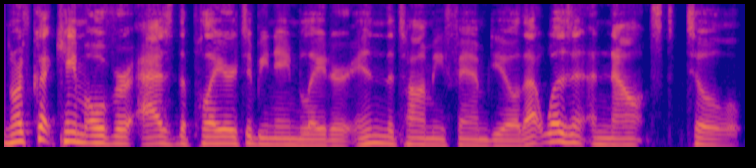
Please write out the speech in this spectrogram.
Northcutt came over as the player to be named later in the Tommy Pham deal. That wasn't announced till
